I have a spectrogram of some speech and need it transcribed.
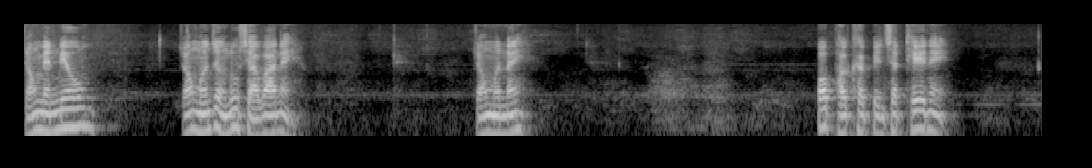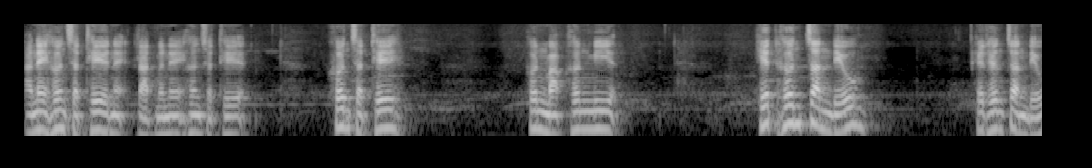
จังแม่นเมียวจังเหมือนจังลุงเสียวานี่จังเหมือนไหนพอเพิ่เคยเป็นชัดเทนี่ อันนี้เฮิรนสัตเทเนี่ยหลัดมาเนี่ยเฮิรนสัตเทเฮิรนสัตเทเฮิรนหมักเฮิรนมีเฮ็ดเฮิรนจันเดียวเฮ็ดเฮิรนจันเดียว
